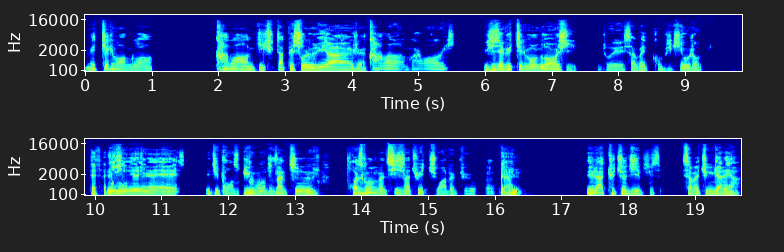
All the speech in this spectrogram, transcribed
mais tellement grands. Comment, qui tapaient sur le grillage. Comment, comment. Et je les ai vus tellement grands, j'ai dit, oui, ça va être compliqué aujourd'hui. Et, et tu prends ce but au bout de 23 secondes, 26, 28, je me rappelle plus. euh, Et là, tu te dis, ça va être une galère.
